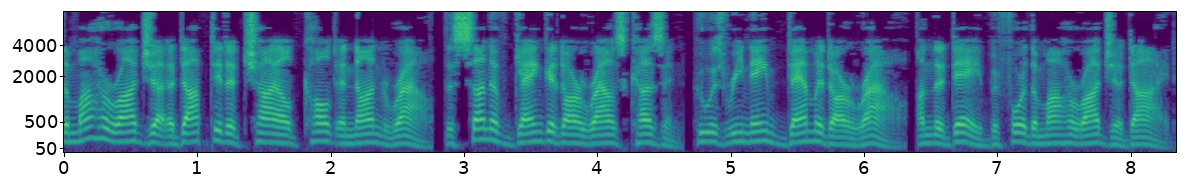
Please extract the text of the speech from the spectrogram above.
The Maharaja adopted a child called Anand Rao, the son of Gangadhar Rao's cousin, who was renamed Damodar Rao, on the day before the Maharaja died.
